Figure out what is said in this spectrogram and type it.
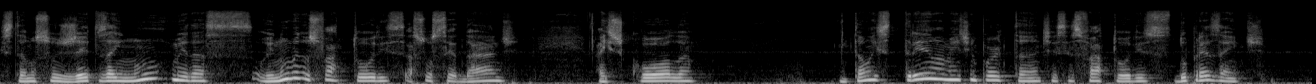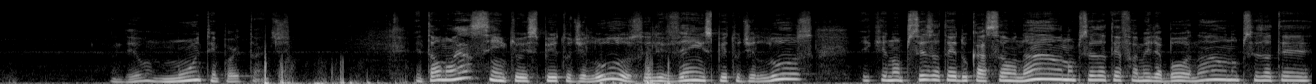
Estamos sujeitos a inúmeras, inúmeros fatores, a sociedade, a escola. Então é extremamente importante esses fatores do presente. Entendeu? Muito importante. Então não é assim que o espírito de luz, ele vem espírito de luz e que não precisa ter educação, não, não precisa ter família boa, não, não precisa ter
